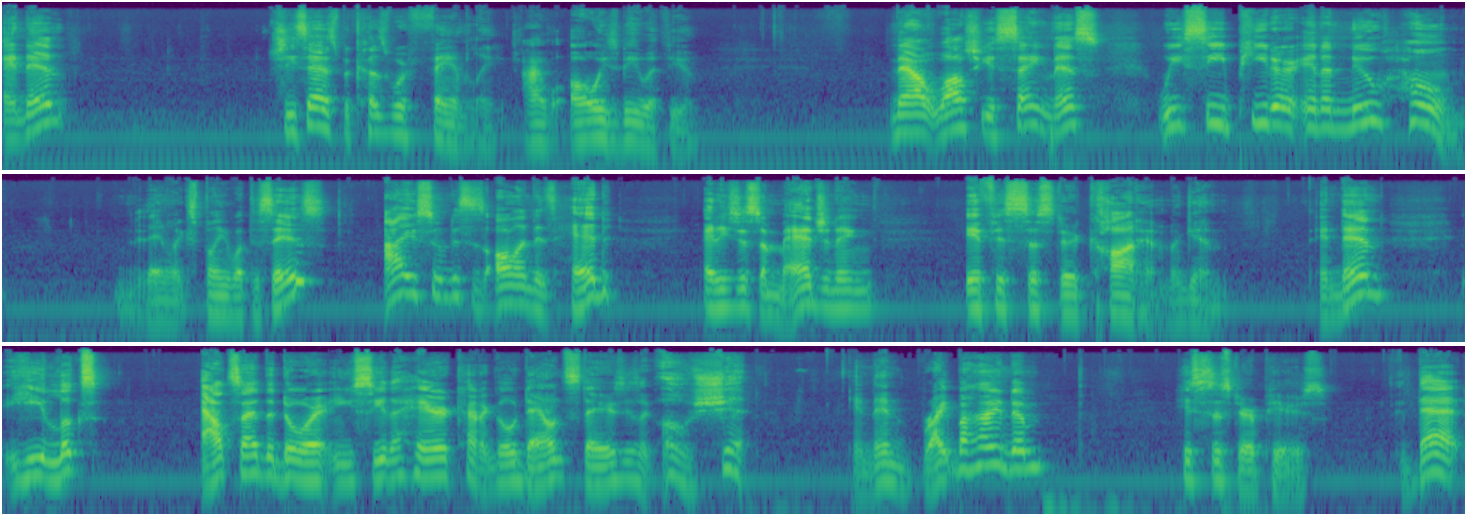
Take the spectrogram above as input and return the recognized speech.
And then she says, Because we're family, I will always be with you. Now, while she is saying this, we see Peter in a new home. They don't explain what this is. I assume this is all in his head, and he's just imagining if his sister caught him again. And then he looks outside the door, and you see the hair kind of go downstairs. He's like, oh shit. And then right behind him, his sister appears. That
